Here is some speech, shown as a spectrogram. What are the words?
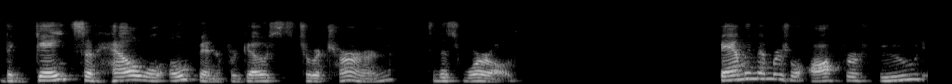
The gates of hell will open for ghosts to return to this world. Family members will offer food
